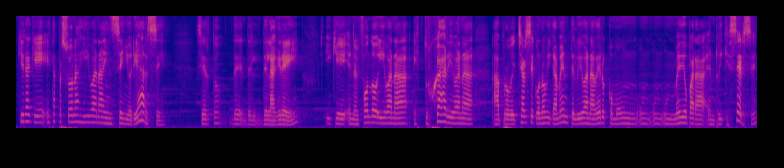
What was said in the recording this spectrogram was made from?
que era que estas personas iban a enseñorearse ¿cierto? De, la Grey y que en el fondo iban a estrujar, iban a, aprovecharse económicamente, lo iban a ver como un, medio para enriquecerse.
